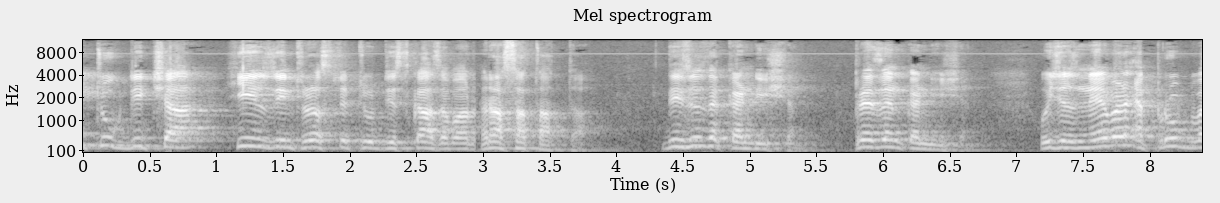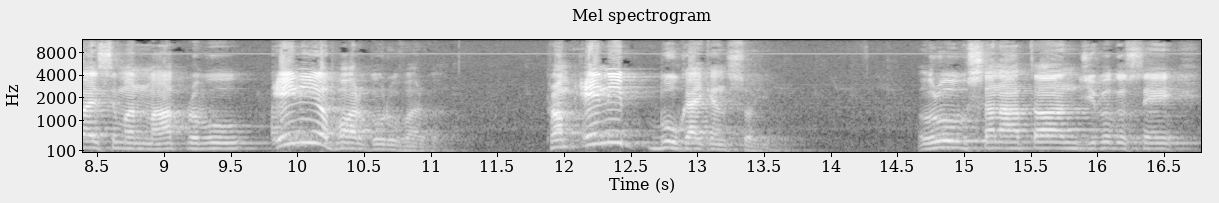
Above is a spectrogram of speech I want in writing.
he took Diksha, he is interested to discuss about Rasa This is the condition, present condition, which is never approved by Sriman Mahaprabhu, any of our Guru Varga. From any book I can show you. Rup, Sanatan, Jiva Goswami.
